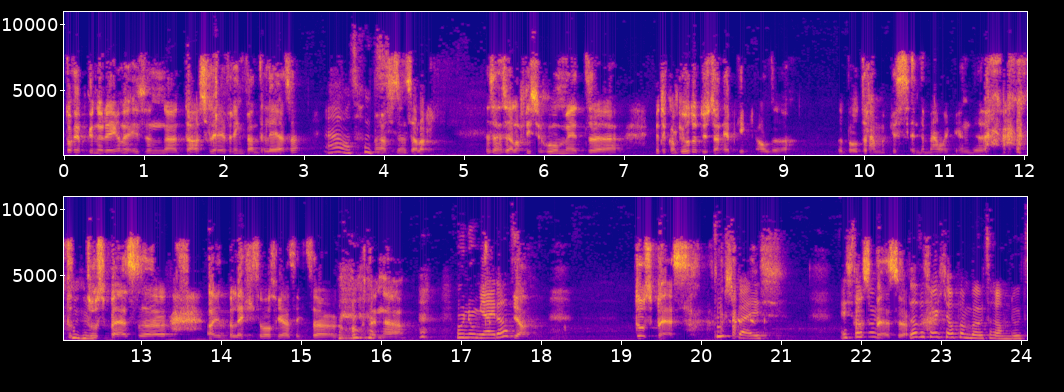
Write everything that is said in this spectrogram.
toch heb kunnen regelen is een eh, thuislevering van te lezen. ah wat Maar ja, ze goed. zijn zelf, ze zijn zelf niet zo goed met, met de computer, dus dan heb ik al de, de boterhammetjes en de melk en de, de toespijs, eh, al het beleg, zoals jij zegt, eh, gekocht. En eh, Hoe noem jij dat? ja, toespijs. Toespijs. Is dat, Toespijs, ja. dat is wat je op een boterham doet?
